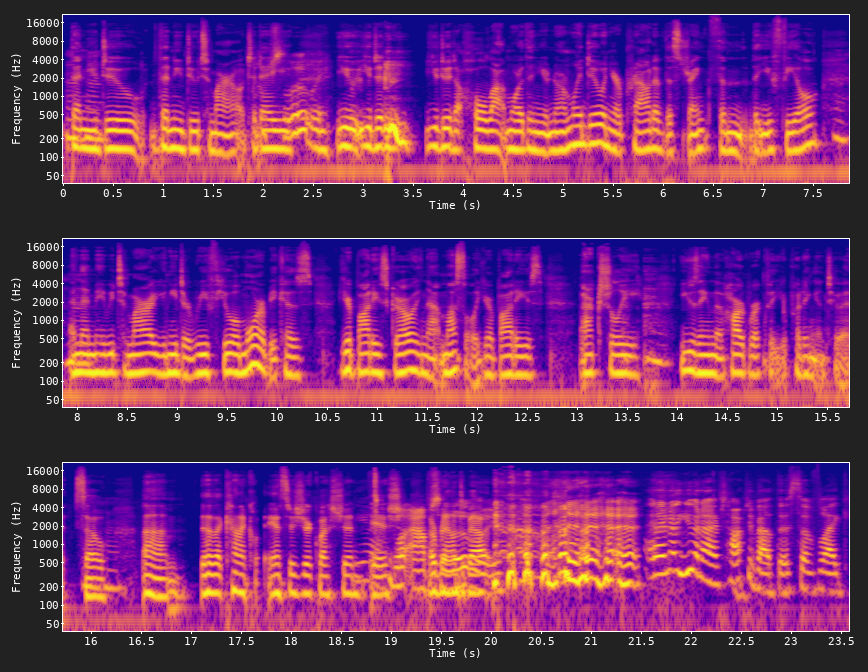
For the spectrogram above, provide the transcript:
than you mm-hmm. do than you do tomorrow today you- Absolutely. you you didn't you did a whole lot more than you normally do and you're proud of the strength and that you feel mm-hmm. and then maybe tomorrow you need to refuel more because your body's growing that muscle your body's actually using the hard work that you're putting into it. So mm-hmm. um, that, that kind of answers your question ish. Well, A roundabout. absolutely. And I know you and I have talked about this of like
